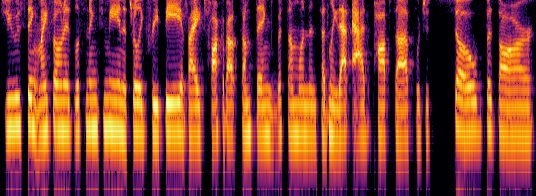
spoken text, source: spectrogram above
do think my phone is listening to me and it's really creepy if I talk about something with someone, then suddenly that ad pops up, which is so bizarre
